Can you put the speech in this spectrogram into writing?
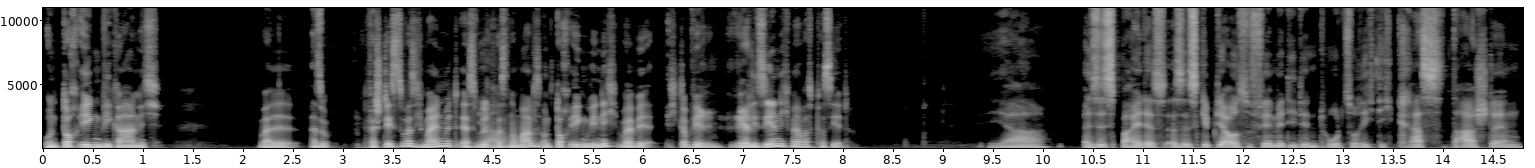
und doch irgendwie gar nicht. Weil, also, verstehst du, was ich meine mit, es wird Ja. was Normales und doch irgendwie nicht? Weil wir, ich glaube, wir Mhm. realisieren nicht mehr, was passiert. Ja, Es ist beides. Also es gibt ja auch so Filme, die den Tod so richtig krass darstellen,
